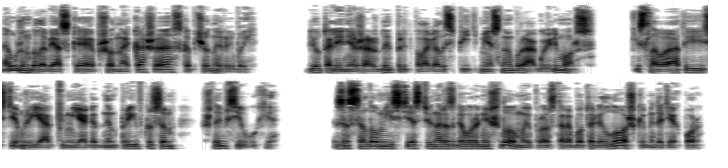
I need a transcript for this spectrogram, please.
На ужин была вязкая пшенная каша с копченой рыбой. Для утоления жажды предполагалось пить местную брагу или морс. Кисловатый, с тем же ярким ягодным привкусом — что и в сивухе. За столом, естественно, разговора не шло, мы просто работали ложками до тех пор,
